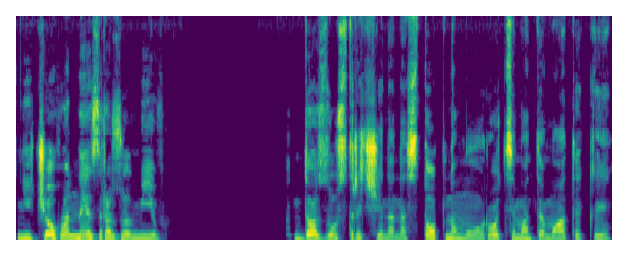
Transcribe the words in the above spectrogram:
Нічого не зрозумів. До зустрічі на наступному уроці математики.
